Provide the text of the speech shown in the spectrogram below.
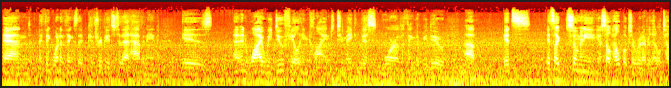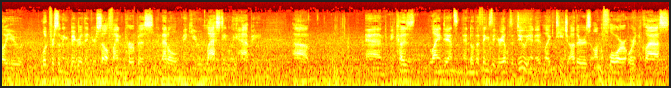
and I think one of the things that contributes to that happening is, and why we do feel inclined to make this more of a thing that we do. Um, it's it's like so many you know, self-help books or whatever that'll tell you look for something bigger than yourself, find purpose, and that'll make you lastingly happy. Um, and because line dance and the things that you're able to do in it, like teach others on the floor or in class,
